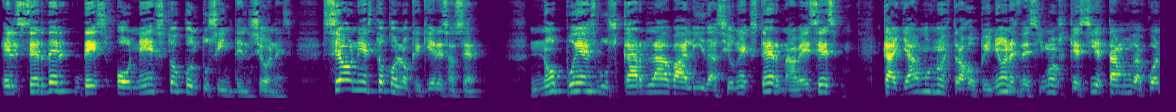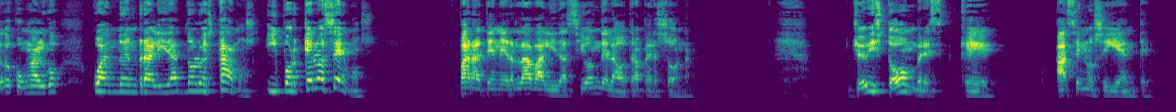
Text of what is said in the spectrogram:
el ser deshonesto con tus intenciones. Sé honesto con lo que quieres hacer. No puedes buscar la validación externa. A veces callamos nuestras opiniones, decimos que sí estamos de acuerdo con algo cuando en realidad no lo estamos. ¿Y por qué lo hacemos? Para tener la validación de la otra persona. Yo he visto hombres que hacen lo siguiente.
